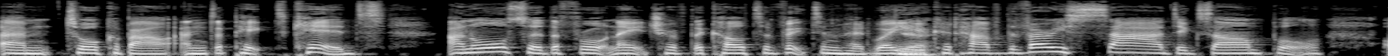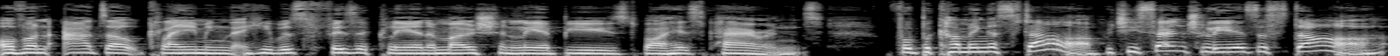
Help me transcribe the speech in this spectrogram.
um, talk about and depict kids, and also the fraught nature of the cult of victimhood, where Yeah. you could have the very sad example of an adult claiming that he was physically and emotionally abused by his parents for becoming a star, which essentially is a star.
